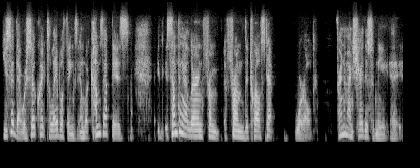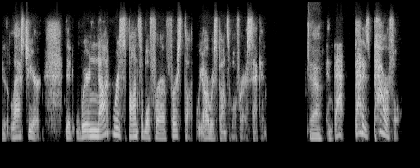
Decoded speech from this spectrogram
You said that we're so quick to label things, and what comes up is something I learned from from the twelve step world. A friend of mine shared this with me uh, last year that we're not responsible for our first thought; we are responsible for our second. Yeah, and that that is powerful.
